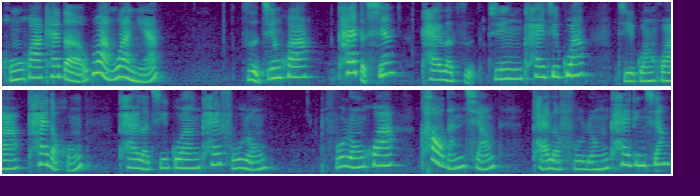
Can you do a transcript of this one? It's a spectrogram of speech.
红花开的万万年》。紫荆花开得先，开了紫荆开鸡冠，鸡冠花开得红。开了鸡冠开芙蓉，芙蓉花靠南墙，开了芙蓉开丁香，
